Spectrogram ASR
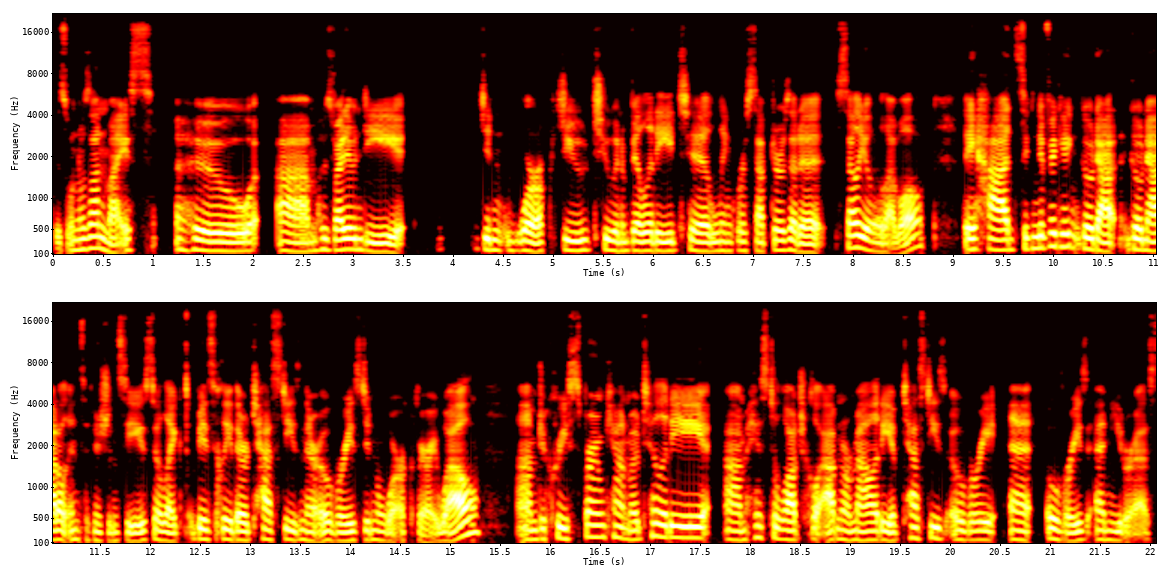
This one was on mice who um, whose vitamin D didn't work due to an ability to link receptors at a cellular level. They had significant gonadal insufficiency, so like basically their testes and their ovaries didn't work very well um, decreased sperm count, motility, um, histological abnormality of testes, ovary, uh, ovaries, and uterus.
